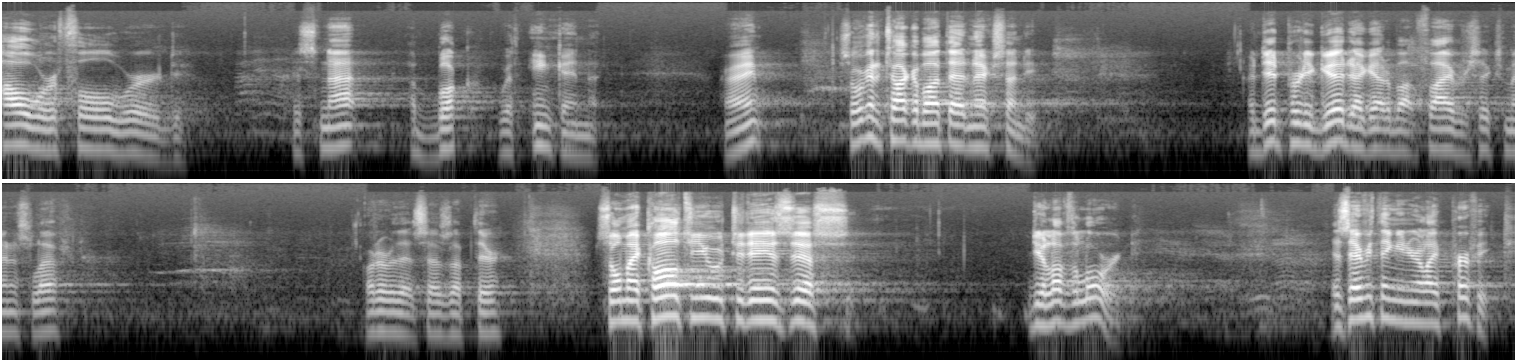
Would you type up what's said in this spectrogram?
powerful word. It's not a book with ink in it. Right? So we're going to talk about that next Sunday. I did pretty good. I got about five or six minutes left. Whatever that says up there. So, my call to you today is this Do you love the Lord? Is everything in your life perfect?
